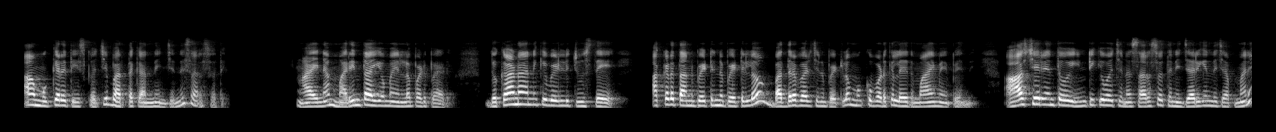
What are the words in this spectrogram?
ఆ ముక్కెర తీసుకొచ్చి భర్తకు అందించింది సరస్వతి. ఆయన మరింత అయోమయంలో పడిపోయాడు. దుకాణానికి వెళ్ళి చూస్తే అక్కడ తను పెట్టిన పెట్టెలో భద్రపరిచిన పెట్టెలో ముక్కు బుడక లేదు మాయమైపోయింది. ఆశ్చర్యంతో ఇంటికి వచ్చిన సరస్వతిని జరిగింది చెప్పమని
